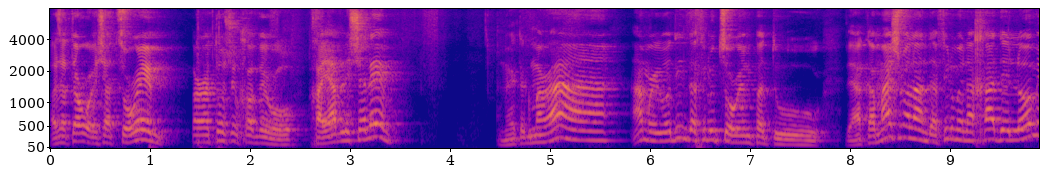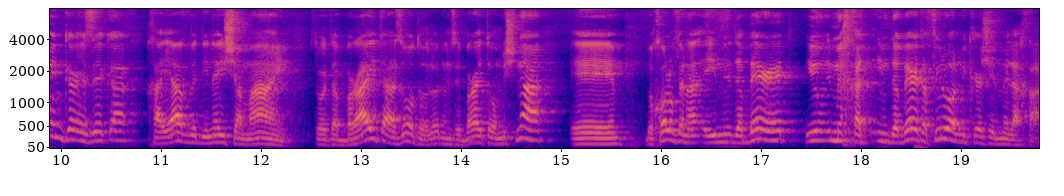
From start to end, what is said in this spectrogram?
אז אתה רואה שהצורם פרתו של חברו חייב לשלם. אומרת הגמרא, אמר יהודים דאפילו צורם פטור, והקמא שמלן דאפילו מנחה דלא מינקרי זקה, חייב בדיני שמיים. זאת אומרת הברייתא הזאת, או לא יודע אם זה ברייתא או משנה, אה, בכל אופן היא מדברת, היא מדברת אפילו על מקרה של מלאכה.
